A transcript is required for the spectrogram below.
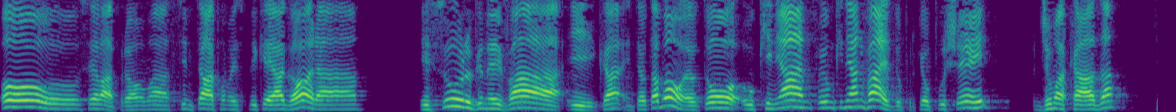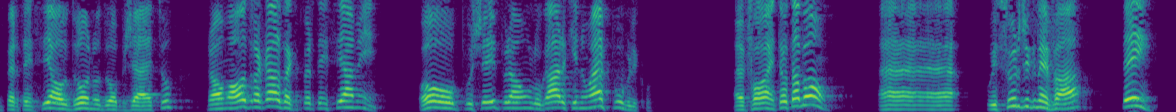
Ou, sei lá, para uma simta, como eu expliquei agora, Isur Gneva Ika. Então tá bom, eu tô, o Kinyan foi um Kinyan válido, porque eu puxei de uma casa que pertencia ao dono do objeto para uma outra casa que pertencia a mim. Ou puxei para um lugar que não é público. Aí ele falou, ah, então tá bom. É, o Isur de Gnevá tem.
